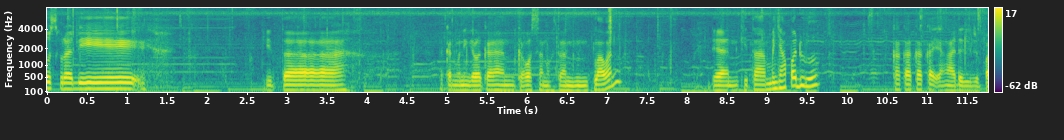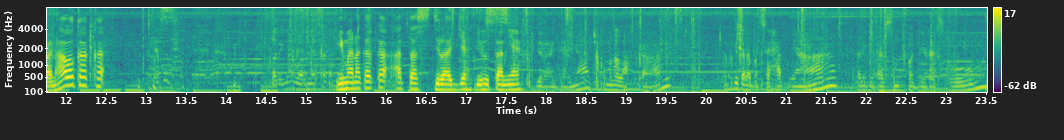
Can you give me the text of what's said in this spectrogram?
Terus Pradi kita akan meninggalkan kawasan hutan Pelawan. Dan kita menyapa dulu kakak-kakak yang ada di depan. Halo kakak, gimana kakak atas jelajah di hutannya? jelajahnya cukup melelahkan tapi kita dapat sehatnya. Tadi kita sempat di restroom.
